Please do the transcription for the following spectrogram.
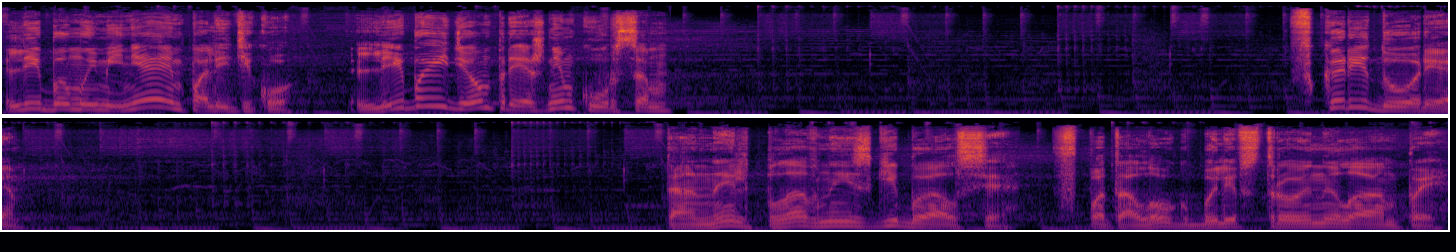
Либо мы меняем политику, либо идем прежним курсом. В коридоре. Тоннель плавно изгибался. В потолок были встроены лампы.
